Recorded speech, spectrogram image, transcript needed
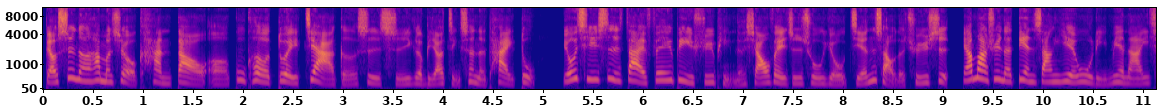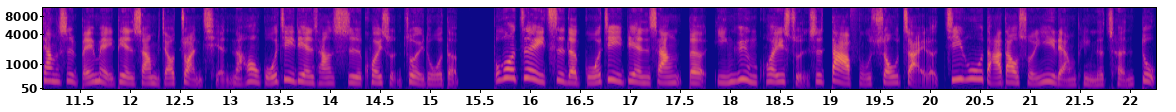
表示呢，他们是有看到呃，顾客对价格是持一个比较谨慎的态度。尤其是在非必需品的消费支出有减少的趋势。亚马逊的电商业务里面啊，一向是北美电商比较赚钱，然后国际电商是亏损最多的。不过这一次的国际电商的营运亏损是大幅收窄了，几乎达到损益两平的程度。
